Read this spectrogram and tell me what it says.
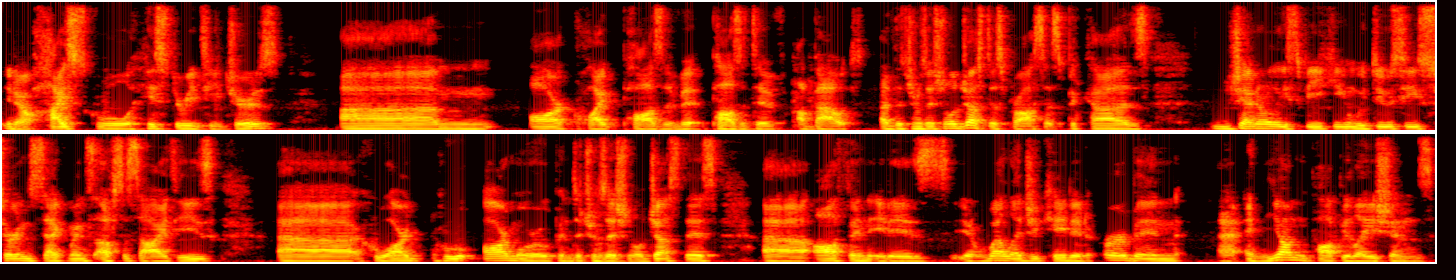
you know high school history teachers um, are quite positive positive about uh, the transitional justice process because generally speaking, we do see certain segments of societies uh, who are who are more open to transitional justice. Uh, often, it is you know well educated urban uh, and young populations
